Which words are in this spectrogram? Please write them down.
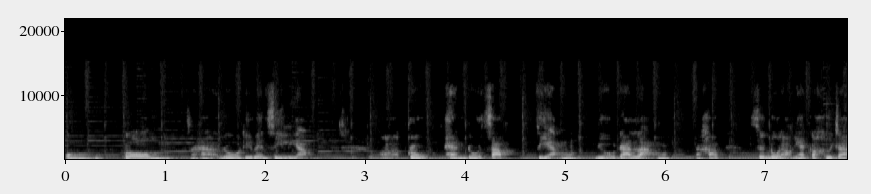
วงกลมนะฮะรูที่เป็นสี่เหลี่ยมกรุแผ่นดูดซับเสียงอยู่ด้านหลังนะครับ ซึ่งรูเหล่านี้ก็คือจะ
